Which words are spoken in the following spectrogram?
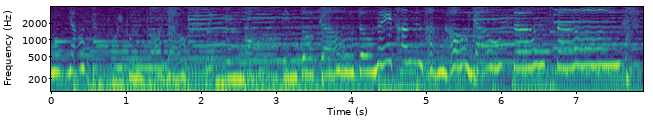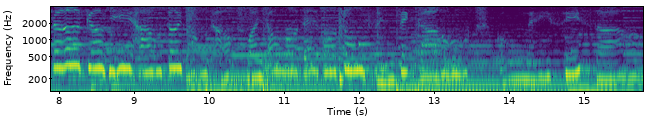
没有人陪伴左右，宁愿我便足够，做你亲朋好友，想想得救以后再重头，还有我这个忠诚的狗，共你厮守。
